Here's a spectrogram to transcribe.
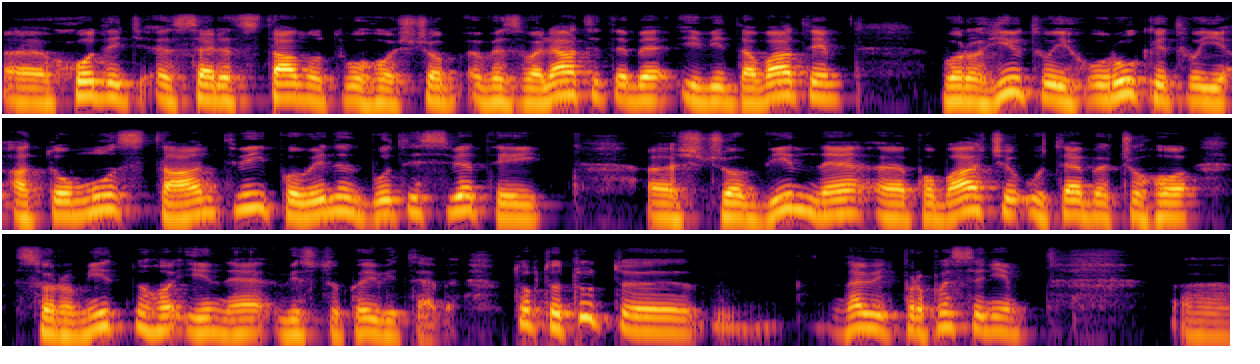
е, ходить серед стану твого, щоб визволяти тебе і віддавати ворогів твоїх у руки твої, а тому стан твій повинен бути святий, е, щоб він не е, побачив у тебе чого соромітного і не відступив від тебе. Тобто тут е, навіть прописані е,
